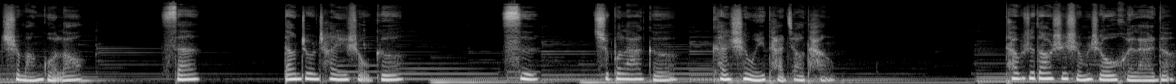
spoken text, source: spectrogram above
吃芒果捞；三，当众唱一首歌。四，去布拉格看圣维塔教堂。他不知道是什么时候回来的，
